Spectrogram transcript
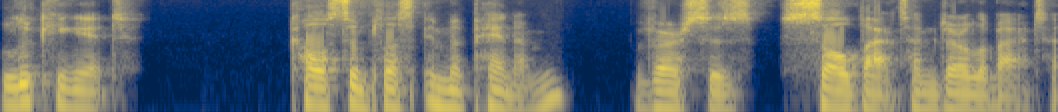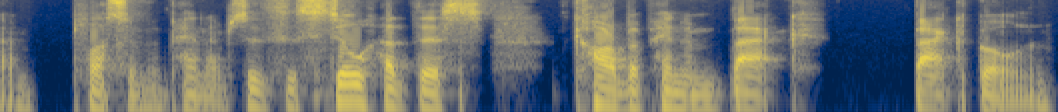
looking at colistin plus imipenem versus sulbactam durlobactam plus imipenem. So they still had this carbapenem back backbone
